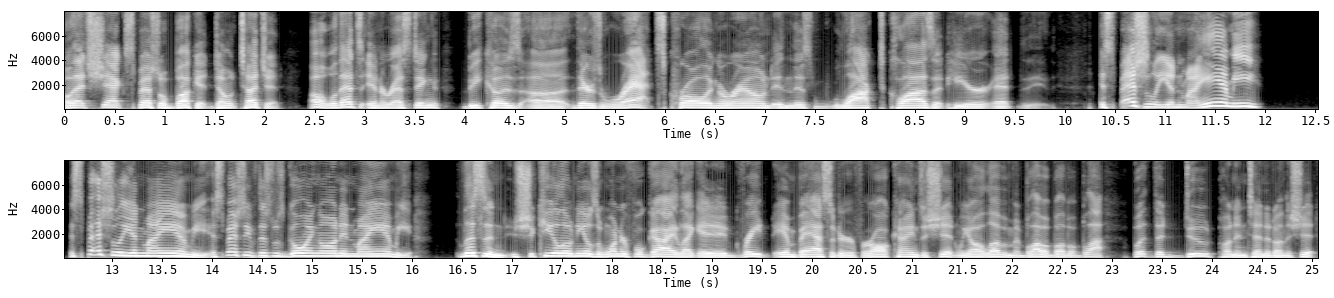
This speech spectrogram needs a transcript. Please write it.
Oh, that's Shaq's special bucket. Don't touch it. Oh, well, that's interesting because uh, there's rats crawling around in this locked closet here at, especially in Miami, especially in Miami, especially if this was going on in Miami. Listen, Shaquille O'Neal's a wonderful guy, like a great ambassador for all kinds of shit, and we all love him and blah blah blah blah blah. But the dude, pun intended on the shit,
